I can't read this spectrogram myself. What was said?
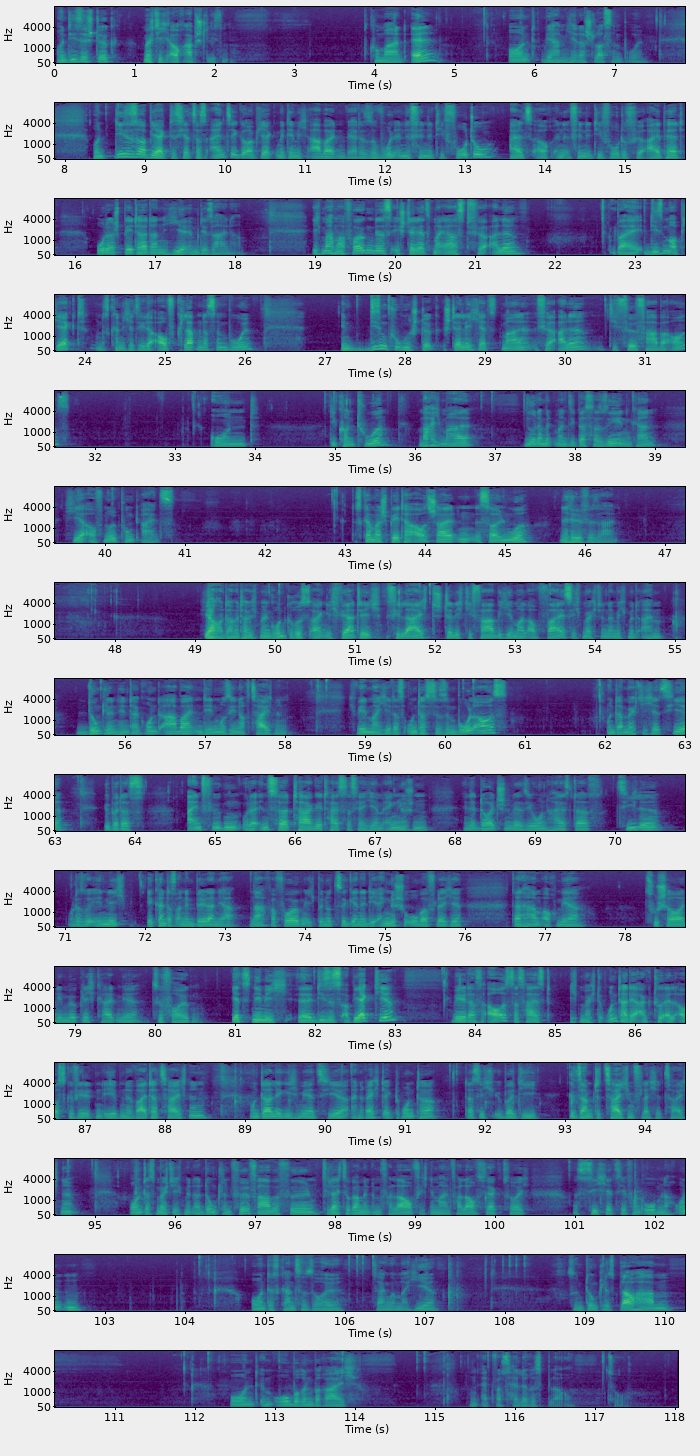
und dieses Stück möchte ich auch abschließen. Command L und wir haben hier das Schlosssymbol. Und dieses Objekt ist jetzt das einzige Objekt, mit dem ich arbeiten werde, sowohl in Affinity Photo als auch in Affinity Photo für iPad oder später dann hier im Designer. Ich mache mal folgendes, ich stelle jetzt mal erst für alle bei diesem Objekt, und das kann ich jetzt wieder aufklappen, das Symbol, in diesem Kuchenstück stelle ich jetzt mal für alle die Füllfarbe aus und die Kontur mache ich mal, nur damit man sie besser sehen kann, hier auf 0.1. Das können wir später ausschalten, es soll nur eine Hilfe sein. Ja, und damit habe ich mein Grundgerüst eigentlich fertig. Vielleicht stelle ich die Farbe hier mal auf weiß. Ich möchte nämlich mit einem dunklen Hintergrund arbeiten. Den muss ich noch zeichnen. Ich wähle mal hier das unterste Symbol aus. Und da möchte ich jetzt hier über das Einfügen oder Insert Target heißt das ja hier im Englischen. In der deutschen Version heißt das Ziele oder so ähnlich. Ihr könnt das an den Bildern ja nachverfolgen. Ich benutze gerne die englische Oberfläche. Dann haben auch mehr Zuschauer die Möglichkeit, mir zu folgen. Jetzt nehme ich äh, dieses Objekt hier, wähle das aus. Das heißt, ich möchte unter der aktuell ausgewählten Ebene weiterzeichnen. Und da lege ich mir jetzt hier ein Rechteck drunter, das ich über die gesamte Zeichenfläche zeichne. Und das möchte ich mit einer dunklen Füllfarbe füllen, vielleicht sogar mit einem Verlauf. Ich nehme ein Verlaufswerkzeug. Das ziehe ich jetzt hier von oben nach unten. Und das Ganze soll, sagen wir mal hier, so ein dunkles Blau haben. Und im oberen Bereich ein etwas helleres Blau. So.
